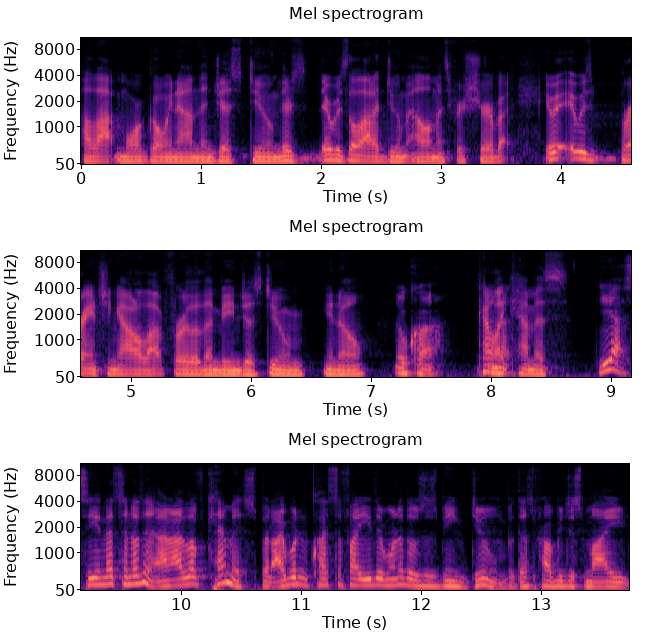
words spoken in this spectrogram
a lot more going on than just Doom. There's there was a lot of Doom elements for sure, but it, it was branching out a lot further than being just Doom. You know, okay, kind of like I- Khemmis. yeah. See, and that's another. And I love Khemmis, but I wouldn't classify either one of those as being Doom. But that's probably just my.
